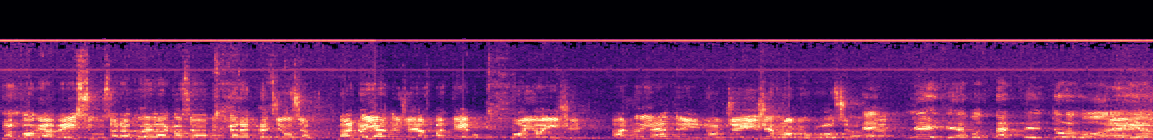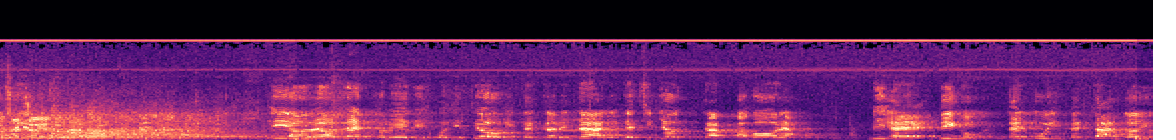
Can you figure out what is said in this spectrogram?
avvocato. Sì. Avvocato, isso sarà pure la cosa più cara e preziosa, ma a noi altri ce la sbattevo, poi io dice, a noi altri non ci dice proprio cosa. Eh, lei se la può sbattere dove vuole. Eh, Io, già che io le ho letto le disposizioni testamentali del signor Trappavora Mi- eh, Vigore, per cui pertanto io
